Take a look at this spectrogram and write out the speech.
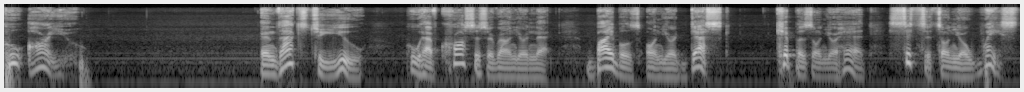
Who are you? And that's to you who have crosses around your neck, Bibles on your desk, kippas on your head, tzitzits on your waist,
